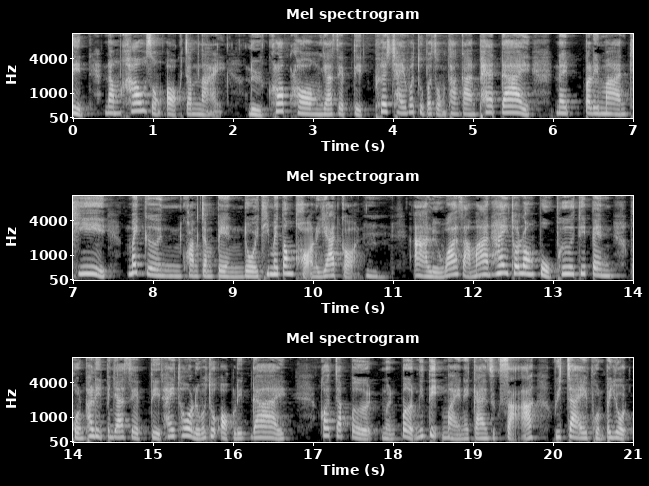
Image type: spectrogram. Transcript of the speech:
ลิตนำเข้าส่งออกจำหน่าย หรือครอบครองยาเสพติด เพื่อใช้วัตถุประสงค์ทางการแพทย์ได้ ในปริมาณที่ไม่เกินความจำเป็นโดยที่ไม่ต้องขออนุญาตก่อนอืมอ่าหรือว่าสามารถให้ทดลองปลูกพืชที่เป็นผลผลิตเป็นยาเสพติดให้โทษหรือวัตถุออกฤทธิ์ได้ ก็จะเปิดเหมือนเปิดมิติใหม่ในการศึกษาวิจัยผลประโยชน์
